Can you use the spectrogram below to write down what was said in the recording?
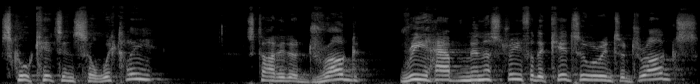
school kids in Sewickley, started a drug rehab ministry for the kids who were into drugs,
